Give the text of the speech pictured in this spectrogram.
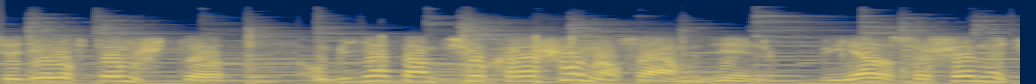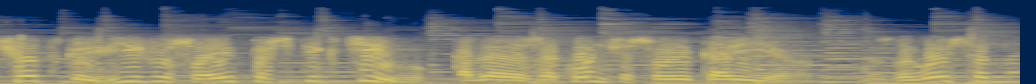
Все дело в том, что у меня там все хорошо на самом деле. Я совершенно четко вижу свою перспективу, когда я закончу свою карьеру. С другой стороны,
